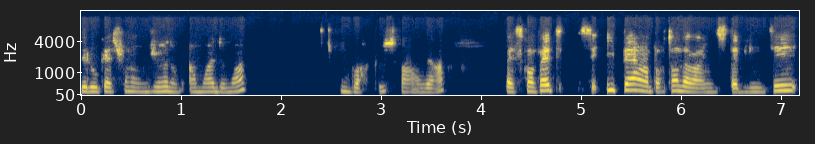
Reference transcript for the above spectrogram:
des locations longue durée, donc un mois, deux mois, voire plus, enfin, on verra. Parce qu'en fait, c'est hyper important d'avoir une stabilité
